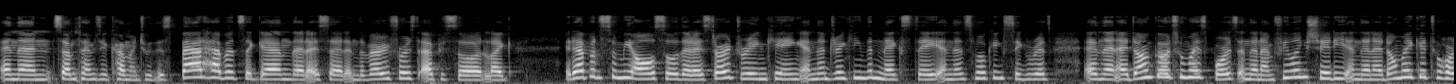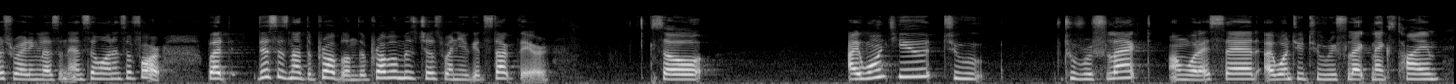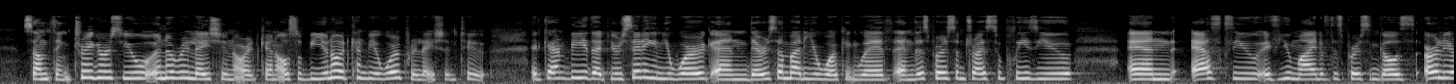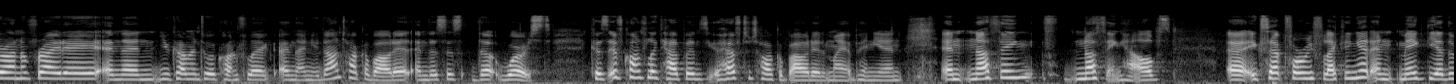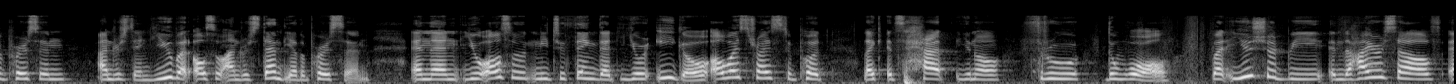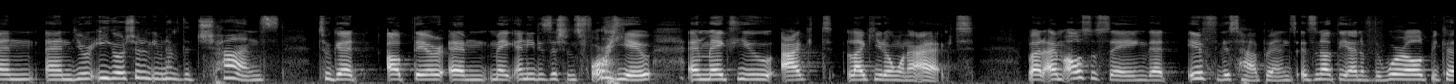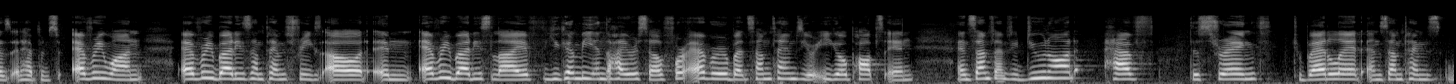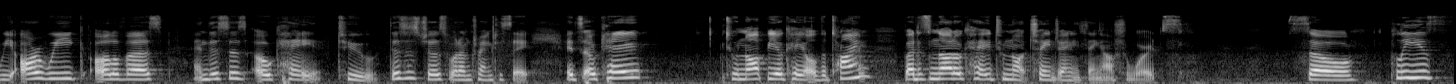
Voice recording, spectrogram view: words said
And then sometimes you come into these bad habits again that I said in the very first episode. Like, It happens to me also that I start drinking and then drinking the next day and then smoking cigarettes and then I don't go to my sports and then I'm feeling shitty and then I don't make it to horse riding lesson and so on and so forth. But this is not the problem. The problem is just when you get stuck there. So I want you to to reflect on what I said. I want you to reflect next time something triggers you in a relation or it can also be you know it can be a work relation too it can be that you're sitting in your work and there's somebody you're working with, and this person tries to please you and asks you if you mind if this person goes earlier on a Friday, and then you come into a conflict, and then you don't talk about it, and this is the worst. Because if conflict happens, you have to talk about it, in my opinion, and nothing, nothing helps uh, except for reflecting it and make the other person understand you, but also understand the other person. And then you also need to think that your ego always tries to put like its head, you know, through the wall. But you should be in the higher self and and your ego shouldn't even have the chance to get up there and make any decisions for you and make you act like you don't want to act. But I'm also saying that if this happens, it's not the end of the world because it happens to everyone everybody sometimes freaks out in everybody's life. You can be in the higher self forever, but sometimes your ego pops in, and sometimes you do not have the strength to battle it, and sometimes we are weak, all of us, and this is okay too. This is just what I'm trying to say. It's okay to not be okay all the time, but it's not okay to not change anything afterwards. So please,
